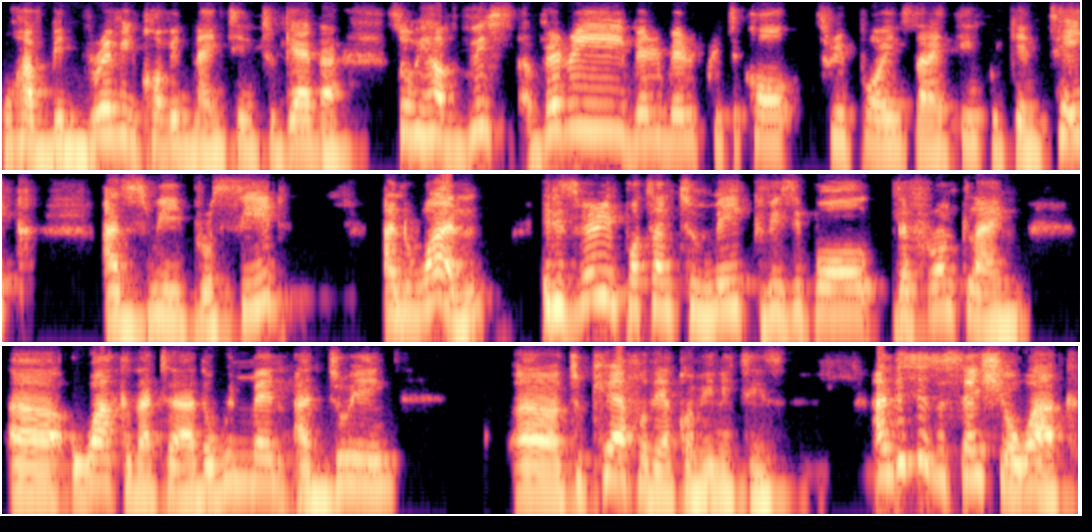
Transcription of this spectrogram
who have been braving COVID-19 together. So we have this very, very, very critical three points that I think we can take as we proceed. And one, it is very important to make visible the frontline uh, work that uh, the women are doing uh, to care for their communities. And this is essential work.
